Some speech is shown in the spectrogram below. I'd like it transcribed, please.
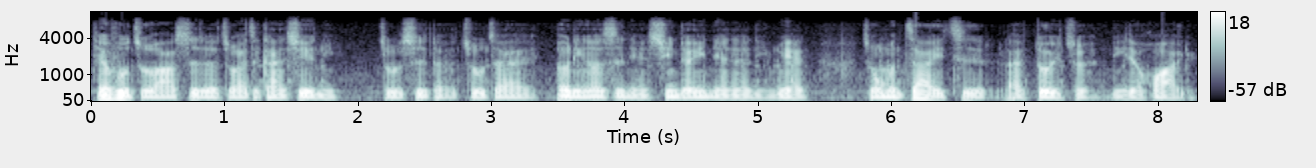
天父主啊，是的，主还是感谢你，主是的，主在二零二四年新的一年的里面，主我们再一次来对准你的话语。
